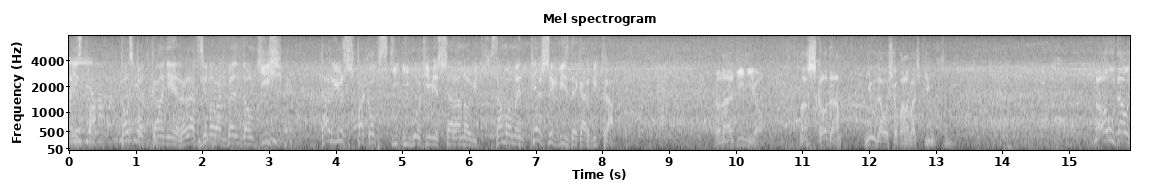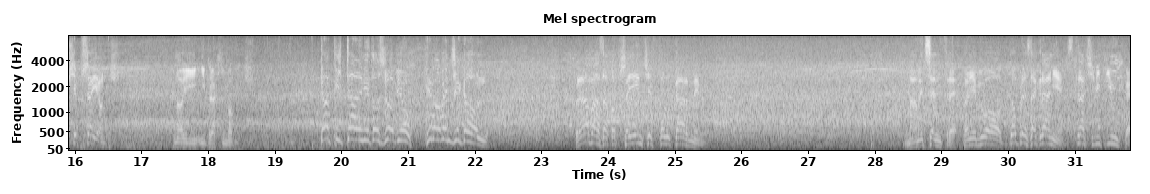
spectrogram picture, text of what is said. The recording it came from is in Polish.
Państwa. To spotkanie relacjonować będą dziś Dariusz Szpakowski i Włodzimierz Szaranowicz. Za moment pierwszy gwizdek arbitra. Ronaldinho. No szkoda, nie udało się opanować piłki. No, udało się przejąć. No i Ibrahimowicz. Kapitalnie to zrobił! Chyba będzie gol! Brawa za to przejęcie w polu karnym. Mamy centrę. To nie było dobre zagranie. Stracili piłkę.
